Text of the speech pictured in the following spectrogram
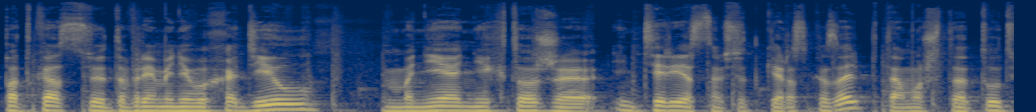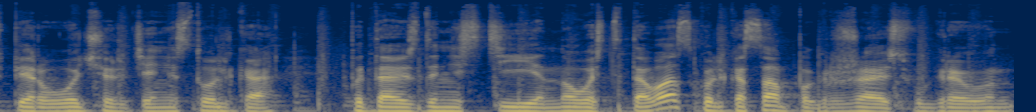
подкаст все это время не выходил, мне о них тоже интересно все-таки рассказать, потому что тут в первую очередь я не столько пытаюсь донести новости до вас, сколько сам погружаюсь в игровую,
